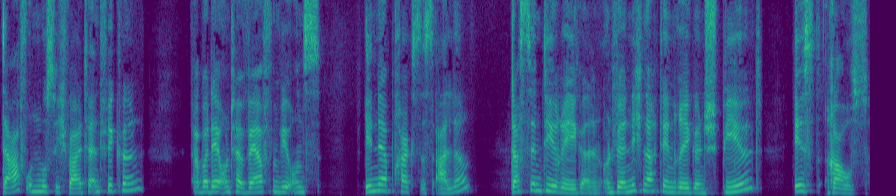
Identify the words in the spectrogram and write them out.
darf und muss sich weiterentwickeln, aber der unterwerfen wir uns in der Praxis alle. Das sind die Regeln. Und wer nicht nach den Regeln spielt, ist raus.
